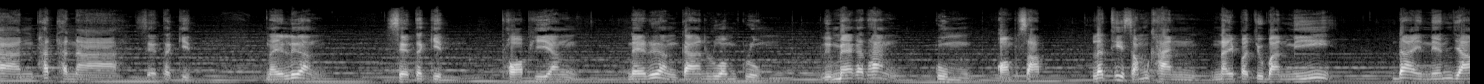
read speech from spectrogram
การพัฒนาเศรษฐกิจ ในเรื่องเศรษฐกิจพอเพียง ในเรื่องการรวมกลุ่ม หรือแม้กระทั่งกลุ่มออมทรัพย์ และที่สำคัญในปัจจุบันนี้ ได้เน้นย้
